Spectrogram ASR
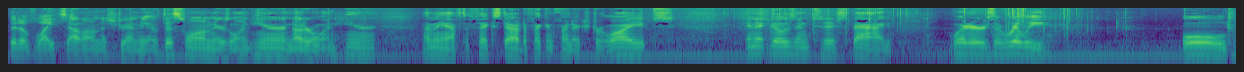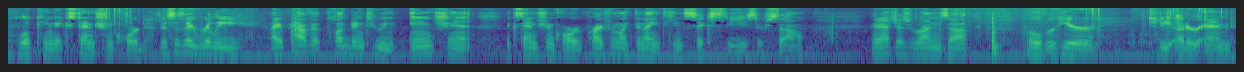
bit of lights out on the strand. You have this one, there's one here, another one here. I may have to fix that if I can find extra lights. And it goes into this bag where there's a really old looking extension cord. This is a really, I have it plugged into an ancient extension cord, probably from like the 1960s or so. And that just runs up over here to the other end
